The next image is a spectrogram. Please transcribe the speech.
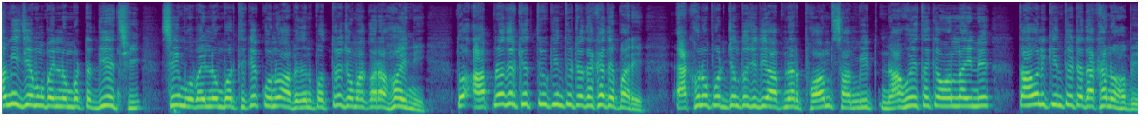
আমি যে মোবাইল নম্বরটা দিয়েছি, সেই মোবাইল নম্বর থেকে কোনো আবেদনপত্র জমা করা হয়নি। তো আপনাদের ক্ষেত্রেও কিন্তু এটা দেখাতে পারে। এখনও পর্যন্ত যদি আপনার ফর্ম সাবমিট না হয়ে থাকে অনলাইনে, তাহলে কিন্তু এটা দেখানো হবে।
